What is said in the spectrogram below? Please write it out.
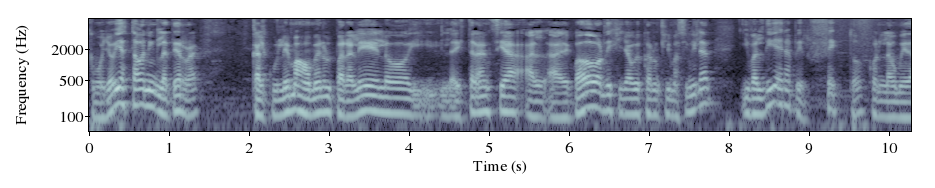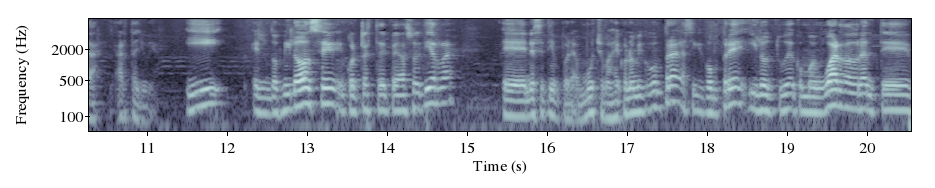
Como yo había estado en Inglaterra, calculé más o menos el paralelo y la distancia al, a Ecuador, dije ya voy a buscar un clima similar. Y Valdivia era perfecto con la humedad, harta lluvia. Y en 2011 encontré este pedazo de tierra. Eh, en ese tiempo era mucho más económico comprar, así que compré y lo tuve como en guarda durante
